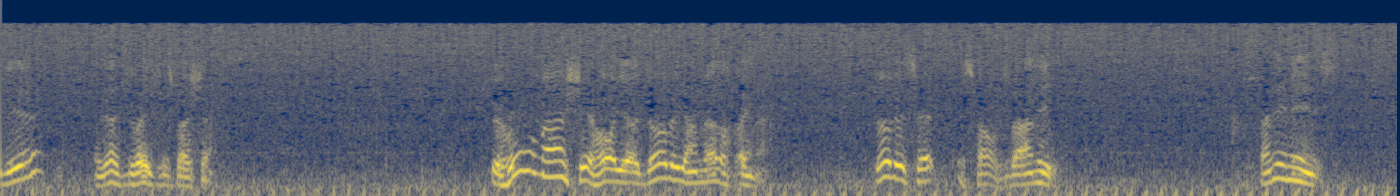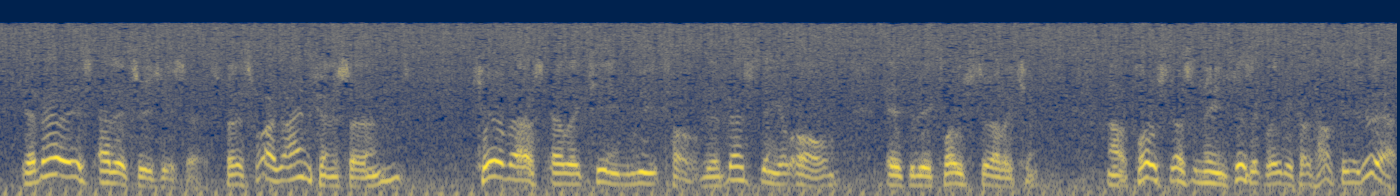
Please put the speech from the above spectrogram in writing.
idea, and that's the Vekas for Hashem. והוא מה שהיה דוד המלך אימה. David said as follows, ואני, ואני means, there are various attitudes, he says, but as far as I'm concerned, Kirvas Elikim Li Tov, the best thing of all is to be close to Elikim. Now, close doesn't mean physically, because how can you do that?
